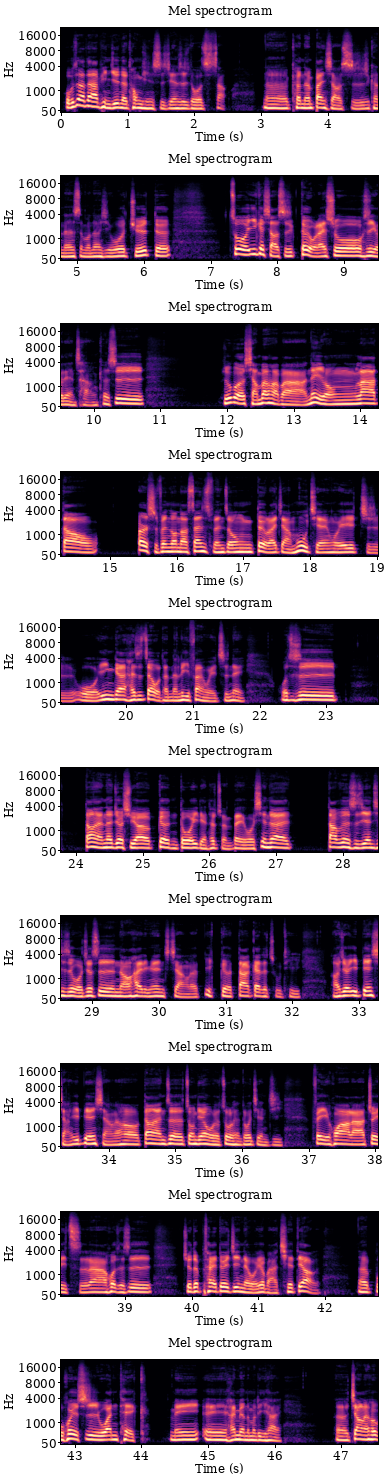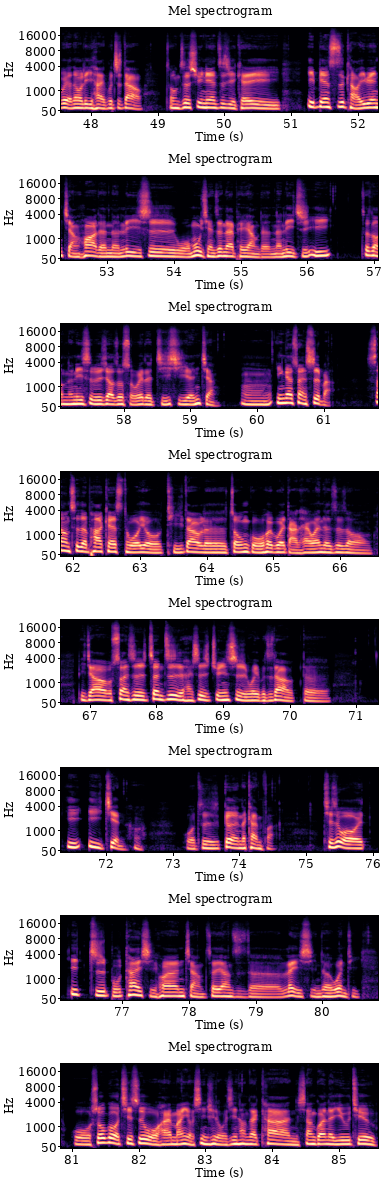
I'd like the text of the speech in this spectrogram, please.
我不知道大家平均的通勤时间是多少。那可能半小时，可能什么东西？我觉得做一个小时对我来说是有点长。可是如果想办法把内容拉到二十分钟到三十分钟，对我来讲，目前为止我应该还是在我的能力范围之内。我只是当然呢，就需要更多一点的准备。我现在大部分时间，其实我就是脑海里面讲了一个大概的主题。然后就一边想一边想，然后当然这中间我做了很多剪辑，废话啦、赘词啦，或者是觉得不太对劲的，我又把它切掉了。呃，不会是 one take，没诶还没有那么厉害。呃，将来会不会有那么厉害？不知道。总之，训练自己可以一边思考一边讲话的能力，是我目前正在培养的能力之一。这种能力是不是叫做所谓的即席演讲？嗯，应该算是吧。上次的 podcast 我有提到了中国会不会打台湾的这种比较算是政治还是军事，我也不知道的意意见哈。我是个人的看法，其实我一直不太喜欢讲这样子的类型的问题。我说过，其实我还蛮有兴趣的，我经常在看相关的 YouTube。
